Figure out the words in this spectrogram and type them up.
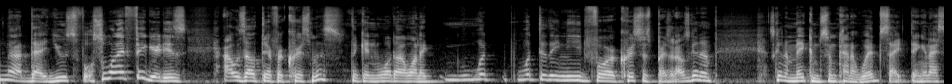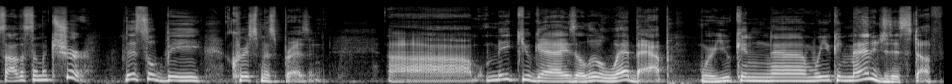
not that useful. So what I figured is I was out there for Christmas thinking what I want to what what do they need for a Christmas present? I was going to I was going to make them some kind of website thing and I saw this I'm like, "Sure. This will be Christmas present." Uh, make you guys a little web app where you can uh, where you can manage this stuff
